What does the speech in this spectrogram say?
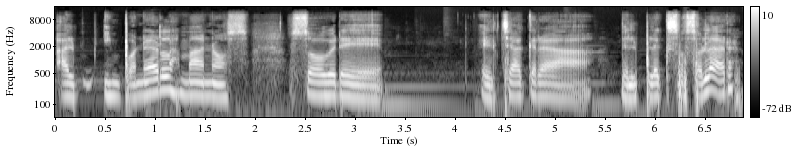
al imponer las manos sobre el chakra del plexo solar,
